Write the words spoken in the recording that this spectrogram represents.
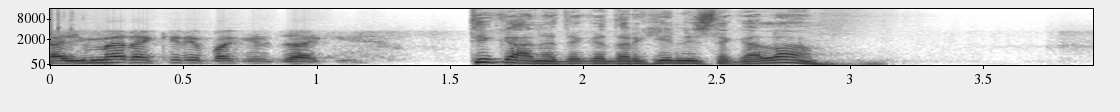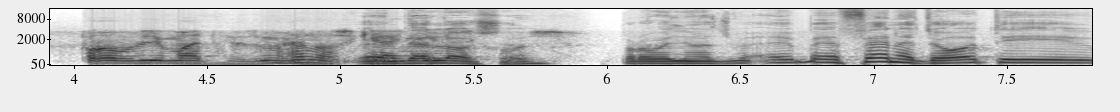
Καλημέρα κύριε Μπακερτζάκη. Τι κάνετε, καταρχήν είστε καλά; Προβληματισμένος και Εντελώς, ανήσυχος. ε. Προβληματισμένος. Ε, φαίνεται ότι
